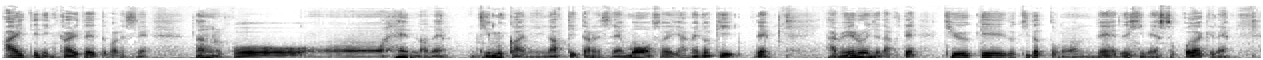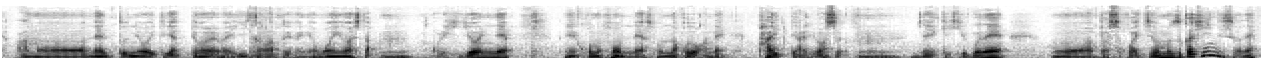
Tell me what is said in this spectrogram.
相手に聞かれたりとかですね、なんかこう、変なね、義務感になっていたらですね、もうそれやめ時で、やめるんじゃなくて、休憩時だと思うんで、ぜひね、そこだけね、あのー、念頭に置いてやってもらえばいいかなというふうに思いました。うん。これ非常にね、えこの本ね、そんなことがね、書いてあります。うん。で、結局ね、もうやっぱそこは一番難しいんですよね。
